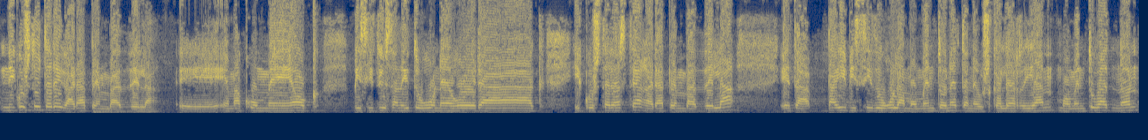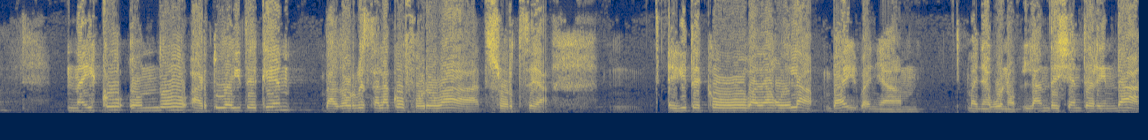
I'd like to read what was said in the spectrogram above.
nik uste ere garapen bat dela, e, emakumeok bizitu izan ditugun egoerak ikusteraztea garapen bat dela, eta bai bizi dugula momentu honetan Euskal Herrian momentu bat non nahiko ondo hartu daiteken ba gaur bezalako foro bat sortzea. Egiteko badagoela bai baina baina bueno lan desente egin da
